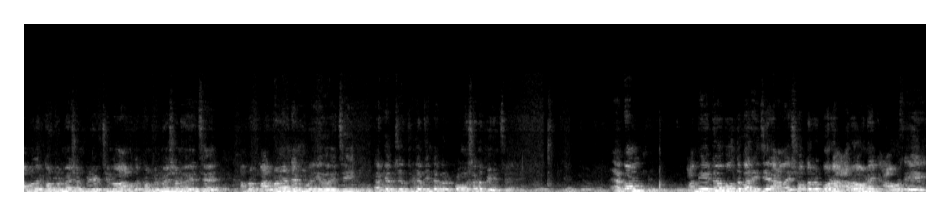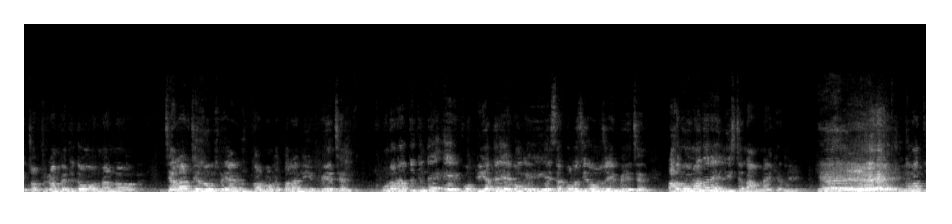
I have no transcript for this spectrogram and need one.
আমাদের কনফার্মেশন পিরিয়ড ছিল, আমাদের কনফার্মেশন হয়েছে, আমরা পার্মানেন্ট এমপ্লয়ি হয়েছি, এক একজন দুটা তিনটা করে প্রমোশনও পেয়েছে। এবং আমি এটাও বলতে পারি যে সতেরোর পরে আরও অনেক চট্টগ্রাম ব্যতীত অন্যান্য জেলার যে লোক কর্মকর্তারা নিয়োগ পেয়েছেন ওনারা তো কিন্তু এই প্রক্রিয়াতে এবং এই এসএ পলিসি অনুযায়ী পেয়েছেন। তাহলে ওনাদের এই লিস্টে নাম নাই কেন? শুধুমাত্র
